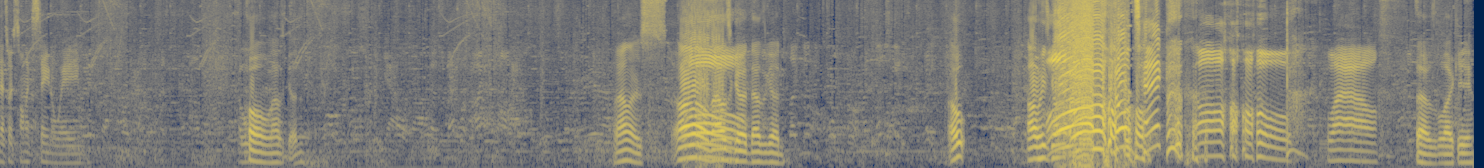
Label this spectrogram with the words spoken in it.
That's why Sonic's staying away. Oh, that was good. Valor's. Oh, that was Oh. good. That was good. Oh. Oh, he's going. Oh! Oh! No tech! Oh! Wow. That was lucky.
